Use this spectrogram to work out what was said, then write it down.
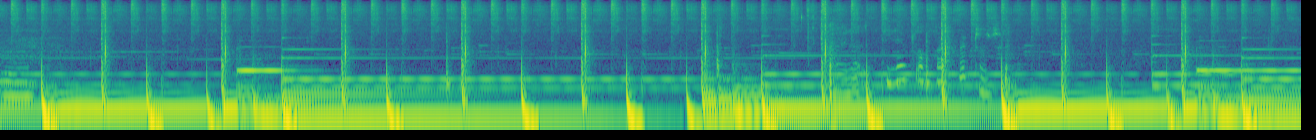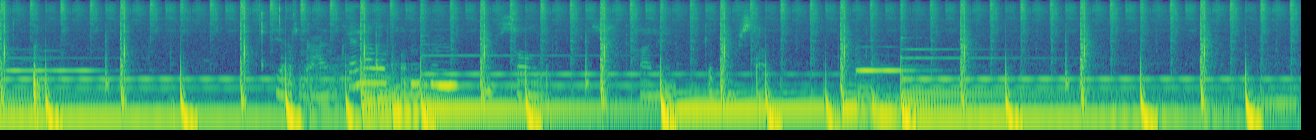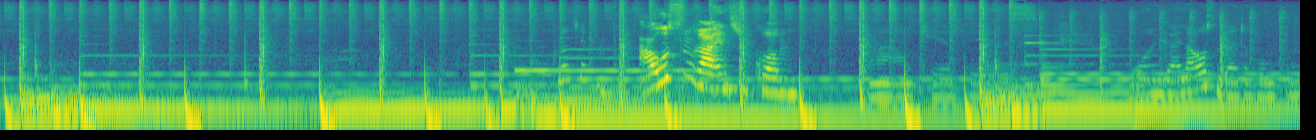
reinzukommen. Ah, okay, okay. Oh, ein geiler Außenseiterbunker.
